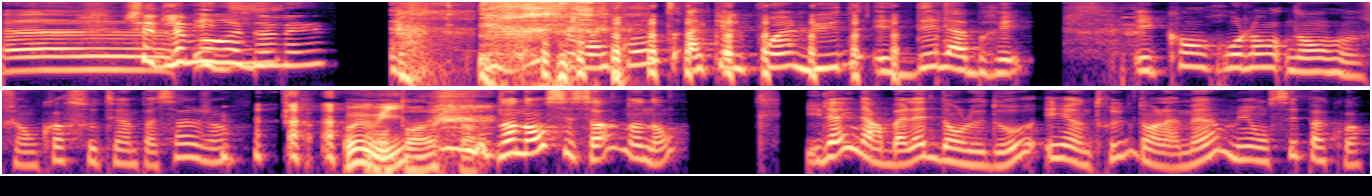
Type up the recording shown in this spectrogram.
euh, J'ai de l'amour à donner. Eddie se rend compte à quel point Lude est délabré. Et quand Roland. Non, j'ai encore sauté un passage, hein. Oui, oui. Non, non, c'est ça, non, non. Il a une arbalète dans le dos et un truc dans la main, mais on sait pas quoi.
